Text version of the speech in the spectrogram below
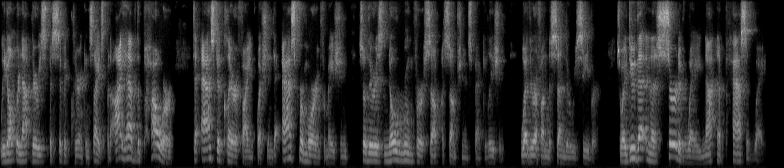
We don't. We're not very specific, clear, and concise. But I have the power to ask a clarifying question, to ask for more information, so there is no room for assumption and speculation, whether if I'm the sender receiver. So I do that in an assertive way, not in a passive way.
